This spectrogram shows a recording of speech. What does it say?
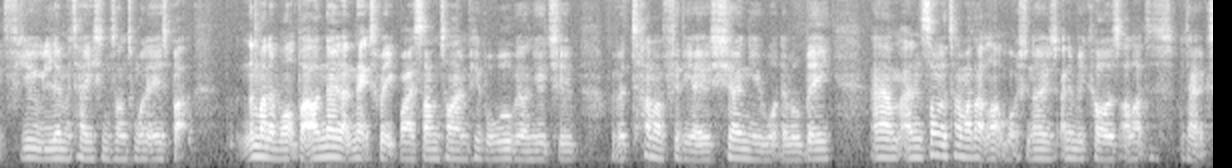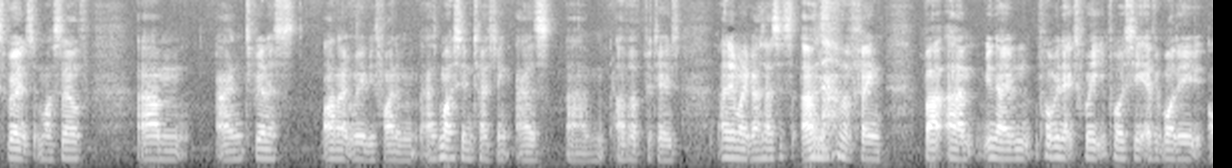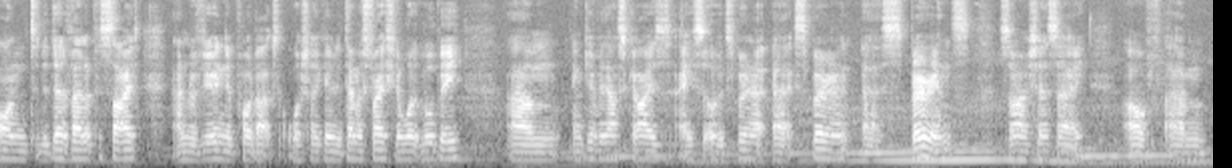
a few limitations onto what it is, but no matter what, but I know that next week by some time people will be on YouTube with a ton of videos showing you what there will be. Um, and some of the time I don't like watching those only because I like to you know, experience it myself. Um, and to be honest I don't really find them as much interesting as um, other videos. Anyway guys that's another thing but um, you know probably next week you'll probably see everybody on to the developer side and reviewing the product or should I give a demonstration of what it will be um, and giving us guys a sort of experience, uh, experience, uh, experience sorry should say of um,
